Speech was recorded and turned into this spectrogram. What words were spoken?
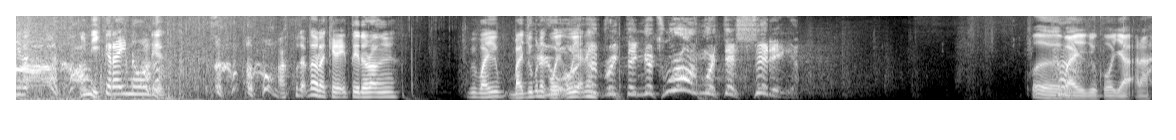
Ini, ini ke Rhino dia? Aku tak tahu lah karakter dia orang ni. Tapi baju, baju pun dah koyak-koyak ni. Apa baju koyak lah.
